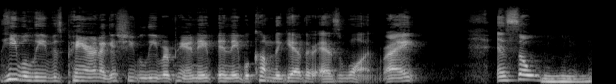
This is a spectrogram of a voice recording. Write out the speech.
he will leave his parent i guess she will leave her parent and they, and they will come together as one right and so mm-hmm.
